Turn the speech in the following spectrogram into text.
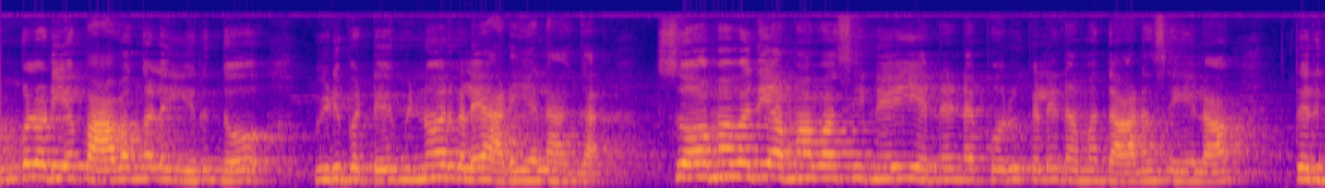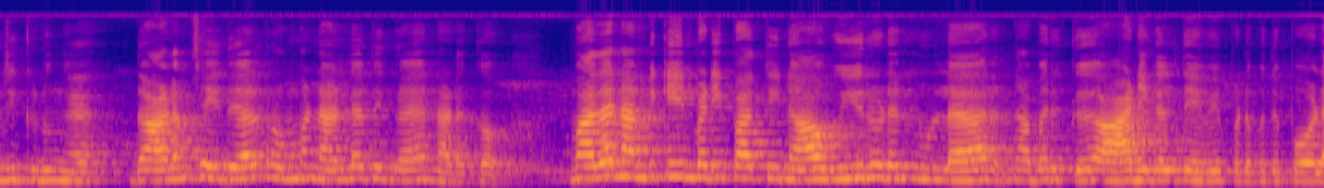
உங்களுடைய பாவங்களை இருந்தோ விடுபட்டு முன்னோர்களை அடையலாங்க. சோமவதி அமாவாசையினே என்னென்ன பொருட்களை நம்ம தானம் செய்யலாம் தெரிஞ்சுக்கணுங்க. தானம் செய்தால் ரொம்ப நல்லதுங்க நடக்கும். மத நம்பிக்கையின்படி பார்த்தீங்கன்னா உயிருடன் உள்ள நபருக்கு ஆடைகள் தேவைப்படுவது போல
